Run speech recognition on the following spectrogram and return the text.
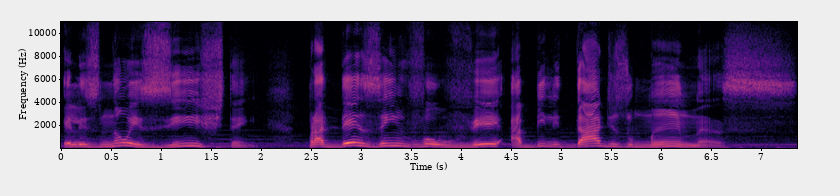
eles não existem para desenvolver habilidades humanas,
